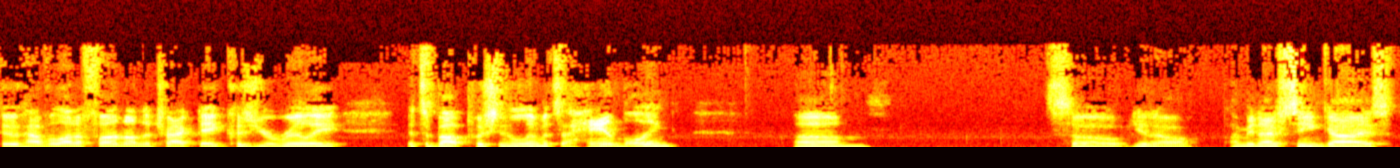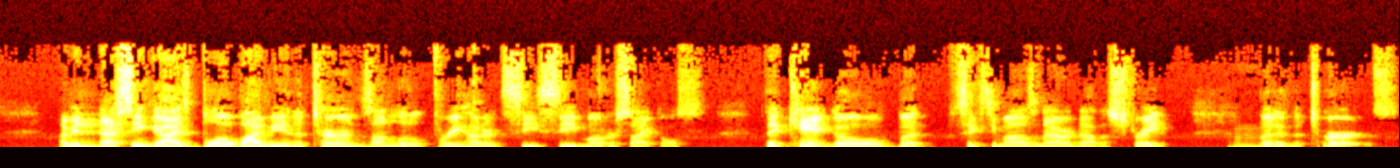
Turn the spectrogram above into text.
to have a lot of fun on the track day because you're really it's about pushing the limits of handling. Um, so you know, I mean, I've seen guys. I mean, I've seen guys blow by me in the turns on little 300 cc motorcycles that can't go but 60 miles an hour down the straight Mm. but in the turns,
